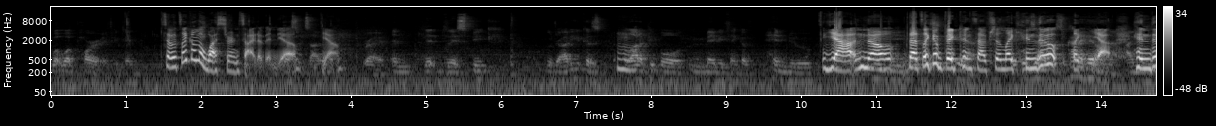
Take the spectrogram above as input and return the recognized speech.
what what part, if you can? So it's like on the western side of India. western side of yeah. Right. And th- do they speak Gujarati? Because Mhm. a lot of people maybe think of Hindu. Yeah, no, Hindi that's like a big yeah. conception. Like Exactly. Hindu, So like yeah, Hindu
